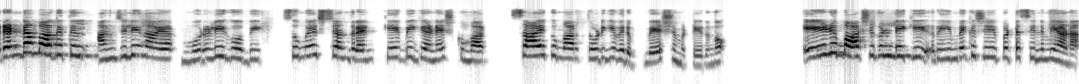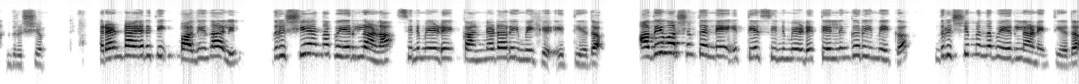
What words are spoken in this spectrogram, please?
രണ്ടാം ഭാഗത്തിൽ അഞ്ജലി നായർ മുരളി ഗോപി സുമേഷ് ചന്ദ്രൻ കെ ബി ഗണേഷ് കുമാർ സായ് കുമാർ തുടങ്ങിയവരും വേഷമിട്ടിരുന്നു. ഏഴ് ഭാഷകളിലേക്ക് റീമേക്ക് ചെയ്യപ്പെട്ട സിനിമയാണ് ദൃശ്യം. രണ്ടായിരത്തി പതിനാലിൽ ദൃശ്യ എന്ന പേരിലാണ് സിനിമയുടെ കന്നഡ റീമേക്ക് എത്തിയത്. അതേ വർഷം തന്നെ എത്തിയ സിനിമയുടെ തെലുങ്ക് റീമേക്ക് ദൃശ്യം എന്ന പേരിലാണ് എത്തിയത്.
